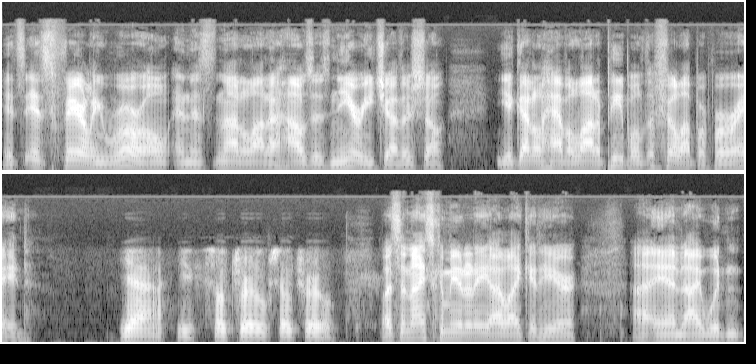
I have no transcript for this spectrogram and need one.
it's it's fairly rural and there's not a lot of houses near each other, so you got to have a lot of people to fill up a parade. yeah, you so true, so true. Well, it's a nice community. I like it here, uh, and I wouldn't.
